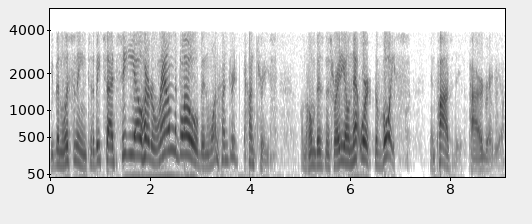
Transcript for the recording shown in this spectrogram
You've been listening to the Beachside CEO heard around the globe in 100 countries on the Home Business Radio Network, the voice in positive powered radio.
